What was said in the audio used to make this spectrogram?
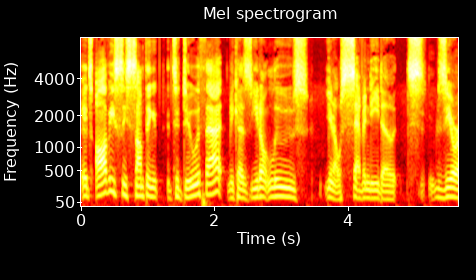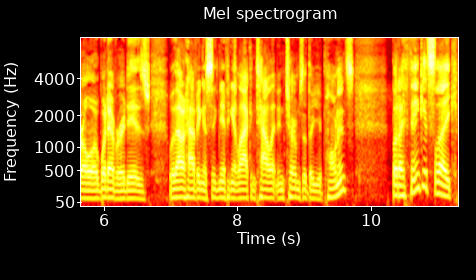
It's obviously something to do with that because you don't lose you know 70 to 0 or whatever it is without having a significant lack in talent in terms of the opponents but i think it's like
